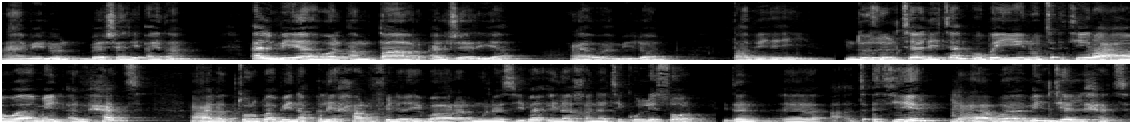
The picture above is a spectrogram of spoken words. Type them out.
عامل بشري أيضا. المياه والأمطار الجارية عوامل طبيعية. ندوز ثالثا أبين تأثير عوامل الحث على التربة بنقل حرف العبارة المناسبة إلى خانة كل صورة إذا آه، تأثير العوامل ديال الحث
